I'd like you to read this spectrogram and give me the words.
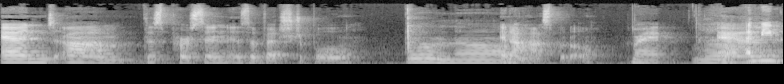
And um, this person is a vegetable oh no. in a hospital. Right. I mean,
